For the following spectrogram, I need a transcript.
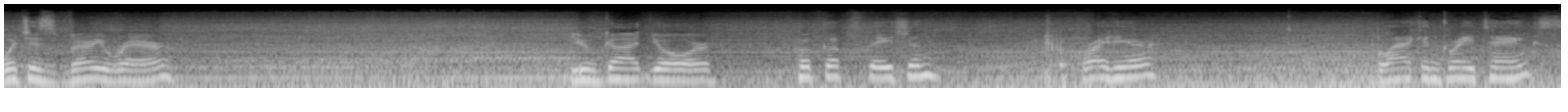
which is very rare You've got your hookup station right here. Black and gray tanks.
